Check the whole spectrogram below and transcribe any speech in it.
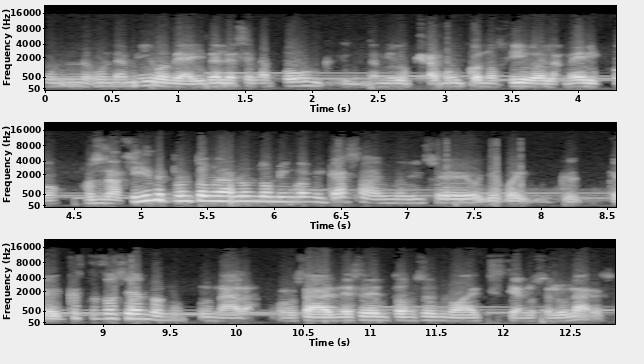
un, amigo de ahí de la escena punk, un amigo que era muy conocido, el Américo, pues así de pronto me habla un domingo a mi casa y me dice, oye, güey, ¿qué, estás haciendo? No, pues nada. O sea, en ese entonces no existían los celulares.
